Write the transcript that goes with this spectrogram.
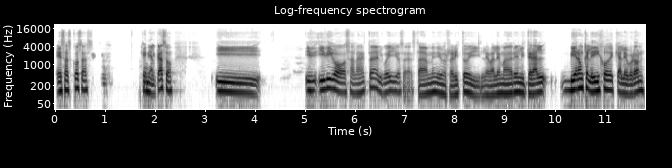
esas cosas. Que ni al caso. Y, y, y, digo, o sea, la neta, el güey, o sea, está medio rarito y le vale madre. Literal, vieron que le dijo de que a Lebron,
